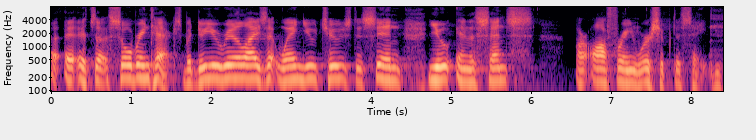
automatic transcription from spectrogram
uh, it's a sobering text, but do you realize that when you choose to sin, you, in a sense, are offering worship to Satan?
